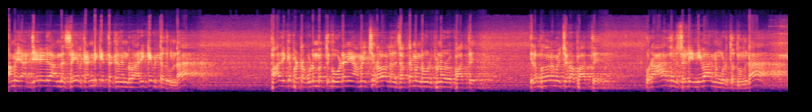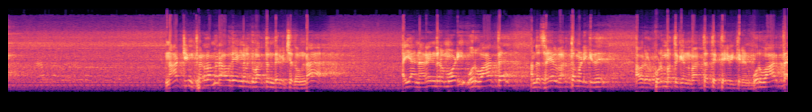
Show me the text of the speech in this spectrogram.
அம்மையார் ஜெயலலிதா அந்த செயல் கண்டிக்கத்தக்கது என்று அறிக்கை விட்டது உண்டா பாதிக்கப்பட்ட குடும்பத்துக்கு உடனே அமைச்சரோ அல்லது சட்டமன்ற உறுப்பினரோ பார்த்து இல்லை முதலமைச்சரோ பார்த்து ஒரு ஆறுதல் சொல்லி நிவாரணம் கொடுத்தது உண்டா நாட்டின் பிரதமராவது எங்களுக்கு வருத்தம் தெரிவித்தது உண்டா ஐயா நரேந்திர மோடி ஒரு வார்த்தை அந்த செயல் வருத்தம் அளிக்குது. அவர்கள் குடும்பத்துக்கு என் வருத்தத்தை தெரிவிக்கிறேன். ஒரு வார்த்தை?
